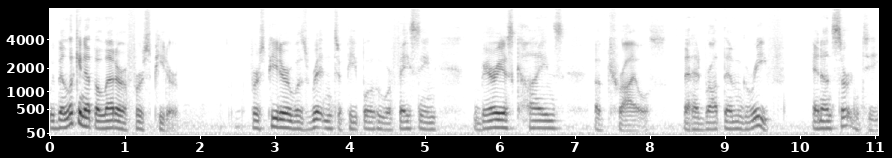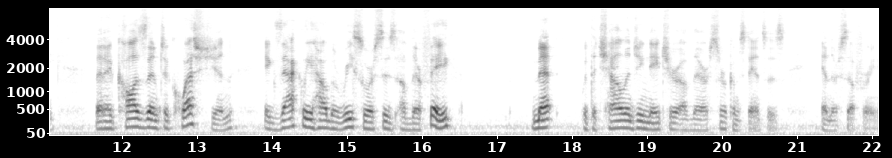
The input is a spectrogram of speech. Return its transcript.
We've been looking at the letter of 1 Peter. 1 Peter was written to people who were facing various kinds of trials that had brought them grief and uncertainty, that had caused them to question exactly how the resources of their faith met with the challenging nature of their circumstances and their suffering.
